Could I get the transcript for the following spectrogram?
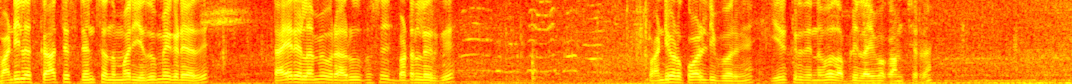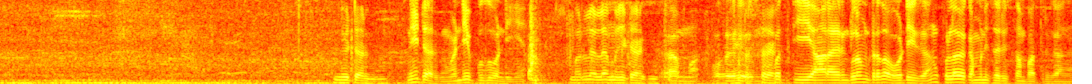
வண்டியில் ஸ்க்ராச்சஸ் டென்ஸ் அந்த மாதிரி எதுவுமே கிடையாது. டயர் எல்லாமே ஒரு அறுபது பர்சன்டேஜ் பட்டனில் இருக்குது வண்டியோட குவாலிட்டி பாருங்கள் இருக்கிறது என்னவோ அதை அப்படியே லைவாக காமிச்சிடுறேன். நீட்டாக இருக்குங்க. நீட்டாக இருக்குங்க. வண்டியே புது வண்டிங்க. ஸ்மெல் எல்லாமே நீட்டாக இருக்குங்க சார் ஆமாம் ஒரு முப்பத்தி ஆறாயிரம் கிலோமீட்டர் தான் ஓட்டியிருக்காங்க. ஃபுல்லாகவே கம்பெனி சர்வீஸ் தான் பார்த்துருக்காங்க.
